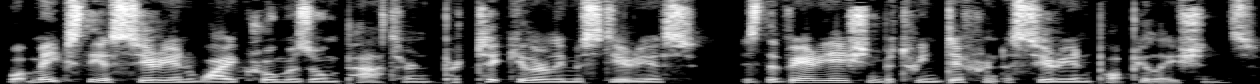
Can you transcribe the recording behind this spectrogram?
What makes the Assyrian Y chromosome pattern particularly mysterious is the variation between different Assyrian populations.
